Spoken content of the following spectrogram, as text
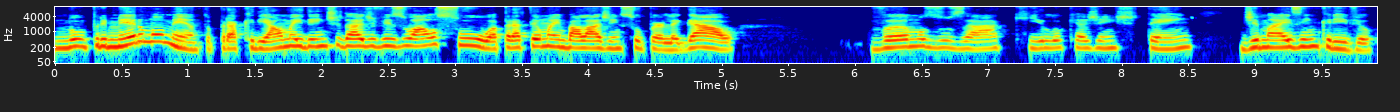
no primeiro momento para criar uma identidade visual sua, para ter uma embalagem super legal, vamos usar aquilo que a gente tem de mais incrível.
